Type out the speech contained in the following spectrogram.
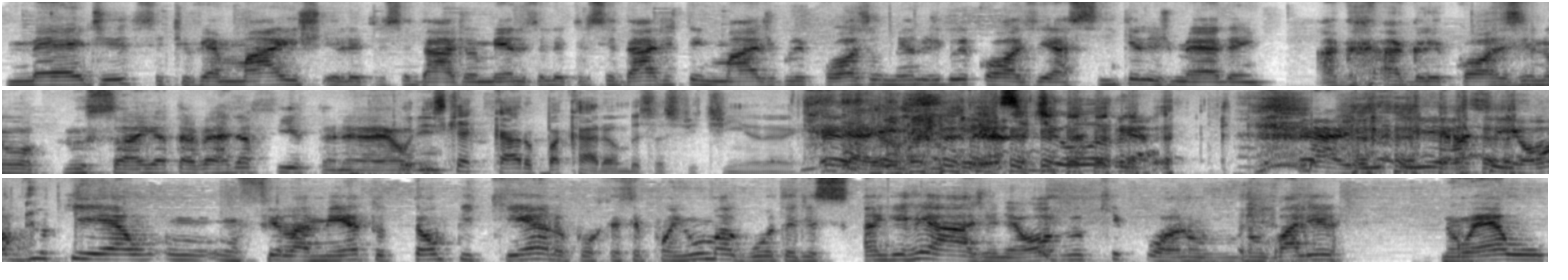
mede se tiver mais eletricidade ou menos eletricidade, tem mais glicose ou menos glicose. É assim que eles medem a, a glicose no, no sangue através da fita, né? É Por um... isso que é caro pra caramba essas fitinhas, né? É, é preço de ouro. É, é e, e, assim, óbvio que é um, um, filamento tão pequeno, porque você põe uma gota de sangue e reage, né? Óbvio que, pô, não, não vale não é o,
